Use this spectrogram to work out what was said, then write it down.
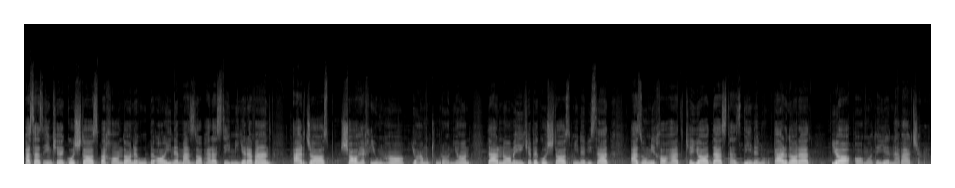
پس از اینکه گشتاس و خاندان او به آین مزداپرستی میگروند ارجاسب شاه خیونها یا همون تورانیان در نامه ای که به گشتاس می نویسد از او می خواهد که یا دست از دین نو بردارد یا آماده نبرد شود.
